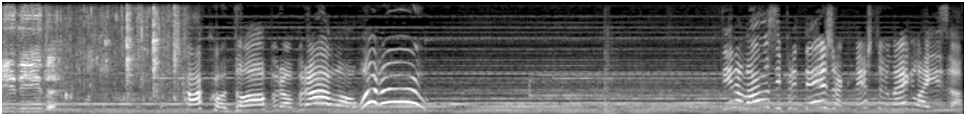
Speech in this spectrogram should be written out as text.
Vidi ide. Kako dobro, bravo! Woohoo! Tina, malo si pritežak, nešto je legla iza.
